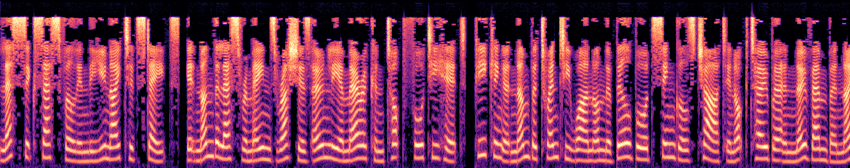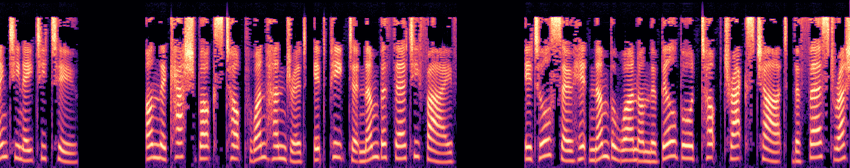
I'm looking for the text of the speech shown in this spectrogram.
Less successful in the United States, it nonetheless remains Rush's only American top 40 hit, peaking at number 21 on the Billboard Singles Chart in October and November 1982. On the Cashbox Top 100, it peaked at number 35. It also hit number one on the Billboard Top Tracks chart the first Rush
